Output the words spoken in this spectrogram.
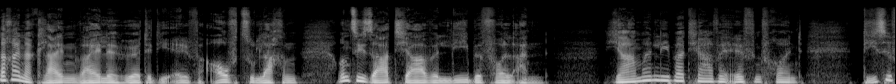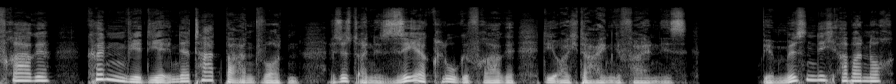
Nach einer kleinen Weile hörte die Elfe auf zu lachen, und sie sah Tjave liebevoll an. Ja, mein lieber Tjave Elfenfreund, diese Frage können wir dir in der Tat beantworten. Es ist eine sehr kluge Frage, die euch da eingefallen ist. Wir müssen dich aber noch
